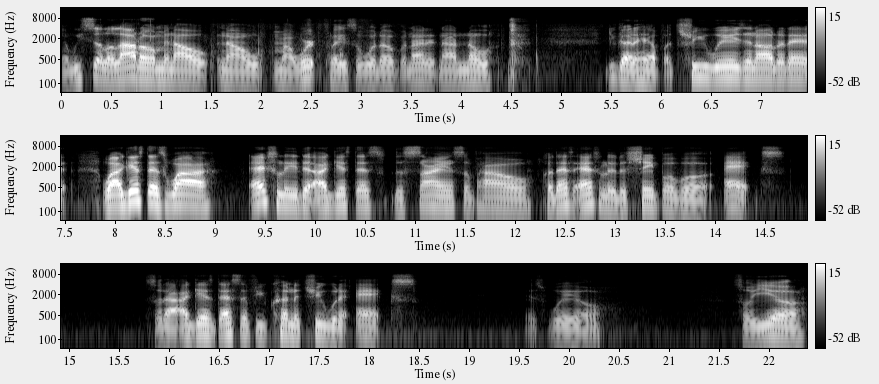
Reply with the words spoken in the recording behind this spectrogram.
And we sell a lot of them in our in our my workplace or whatever, but I did not know you gotta have a tree wedge and all of that. Well, I guess that's why actually that I guess that's the science of how cause that's actually the shape of a axe. So that I guess that's if you cut a tree with an axe as well. So yeah.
